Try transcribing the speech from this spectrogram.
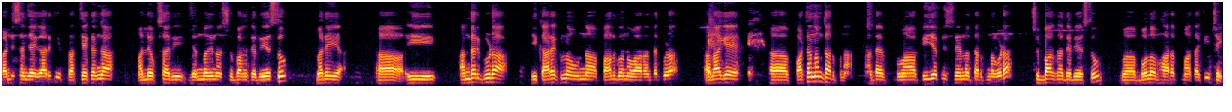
బండి సంజయ్ గారికి ప్రత్యేకంగా మళ్ళీ ఒకసారి జన్మదిన శుభాకాంక్షలు తెలియజేస్తూ మరి ఆ, ఈ అందరికి కూడా ఈ కార్యక్రమంలో ఉన్న పాల్గొన్న వారందరూ కూడా అలాగే పట్టణం తరఫున అంటే మా బీజేపీ శ్రేణుల తరఫున కూడా శుభాకాంక్షలు తెలియజేస్తూ బోలో భారత్ మాతకి జై.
